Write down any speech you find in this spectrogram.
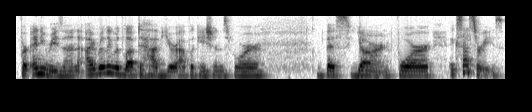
for any reason, I really would love to have your applications for this yarn for accessories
